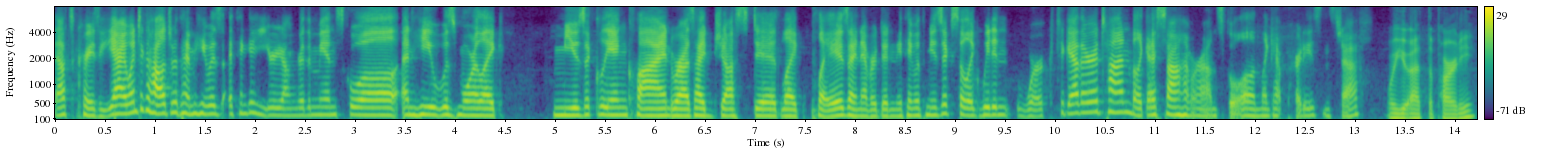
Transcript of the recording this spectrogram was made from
That's crazy. Yeah, I went to college with him. He was, I think, a year younger than me in school, and he was more like musically inclined, whereas I just did like plays. I never did anything with music, so like we didn't work together a ton. But like I saw him around school and like at parties and stuff. Were you at the party?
